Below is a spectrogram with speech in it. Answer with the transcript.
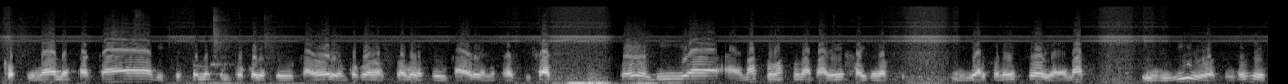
cocinamos acá, viste, somos un poco los educadores, un poco somos los educadores de nuestras hijas todo el día, además somos una pareja y tenemos que lidiar con eso y además individuos, entonces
